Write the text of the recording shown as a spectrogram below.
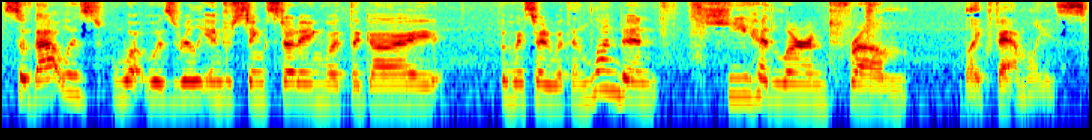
So that was what was really interesting studying with the guy who I studied with in London. He had learned from like families.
